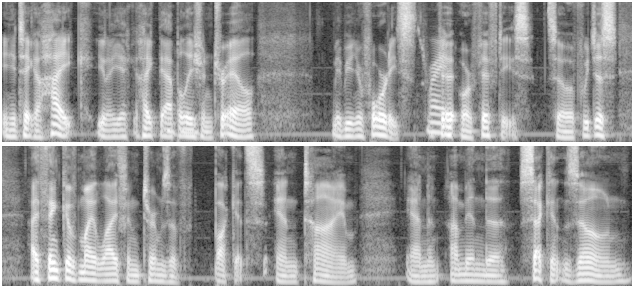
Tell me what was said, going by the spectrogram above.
and you take a hike. You know, you hike the mm-hmm. Appalachian Trail, maybe in your 40s right. or 50s. So if we just, I think of my life in terms of buckets and time, and I'm in the second zone,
